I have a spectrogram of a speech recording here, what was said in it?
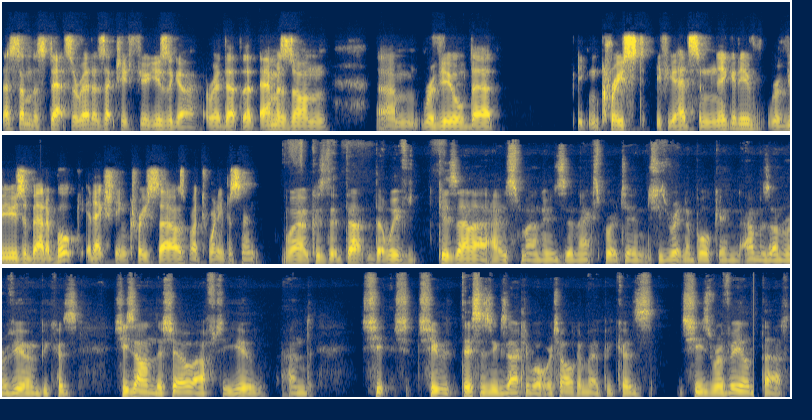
that's some of the stats I read. It actually a few years ago. I read that that Amazon um, revealed that it increased if you had some negative reviews about a book, it actually increased sales by twenty percent. Wow, because that, that that we've Gisela Hausmann, who's an expert in, she's written a book in Amazon reviewing because she's on the show after you, and she she, she this is exactly what we're talking about because she's revealed that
